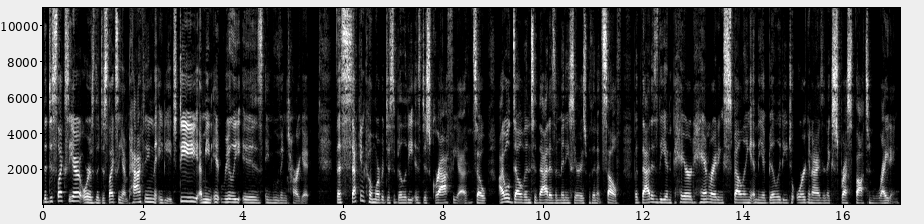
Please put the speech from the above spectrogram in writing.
the dyslexia or is the dyslexia impacting the ADHD? I mean, it really is a moving target. The second comorbid disability is dysgraphia. So I will delve into that as a mini series within itself, but that is the impaired handwriting, spelling, and the ability to organize and express thoughts in writing.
